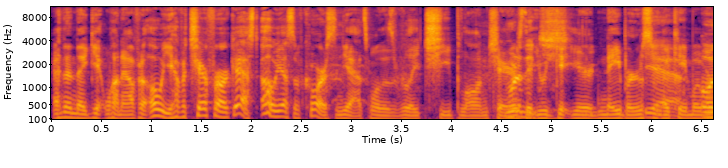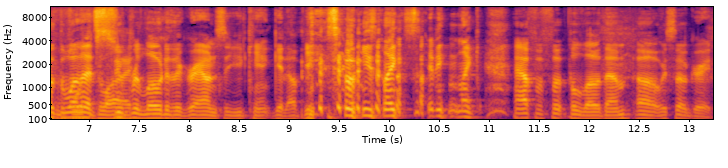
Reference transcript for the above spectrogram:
and then they get one out for. Oh, you have a chair for our guest. Oh, yes, of course. And yeah, it's one of those really cheap lawn chairs that you would get your neighbors yeah. when they came over. Oh, the one that's super low to the ground, so you can't get up. so he's like sitting like half a foot below them. Oh, it was so great.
